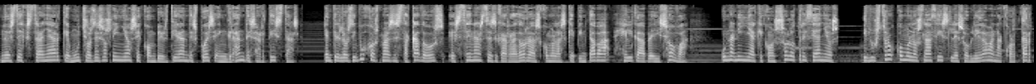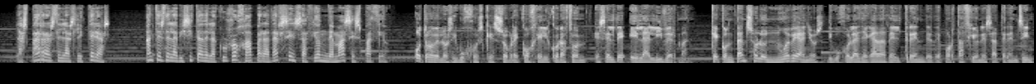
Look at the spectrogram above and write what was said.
No es de extrañar que muchos de esos niños se convirtieran después en grandes artistas. Entre los dibujos más destacados, escenas desgarradoras como las que pintaba Helga Beisova, una niña que con solo 13 años ilustró cómo los nazis les obligaban a cortar las barras de las literas antes de la visita de la Cruz Roja para dar sensación de más espacio. Otro de los dibujos que sobrecoge el corazón es el de Ella Lieberman, que con tan solo nueve años dibujó la llegada del tren de deportaciones a Terenzin.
